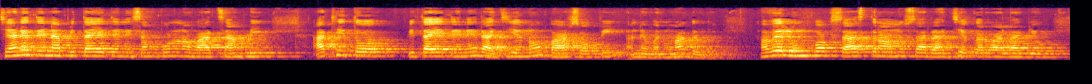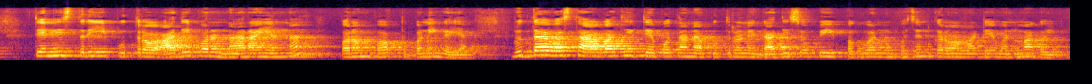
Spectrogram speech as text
જ્યારે તેના પિતાએ તેની સંપૂર્ણ વાત સાંભળી, આથી તો પિતાએ તેને રાજ્યનો ભાર સોંપી અને વનમાં ગયો. હવે લુંપક શાસ્ત્ર અનુસાર રાજ્ય કરવા લાગ્યો. તેની સ્ત્રી, પુત્ર આદિ પર નારાયણના પરમ ભક્ત બની ગયા. વૃદ્ધાવસ્થા આવવાથી તે પોતાના પુત્રને ગાદી સોંપી ભગવાનનું ભજન કરવા માટે વનમાં ગયું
